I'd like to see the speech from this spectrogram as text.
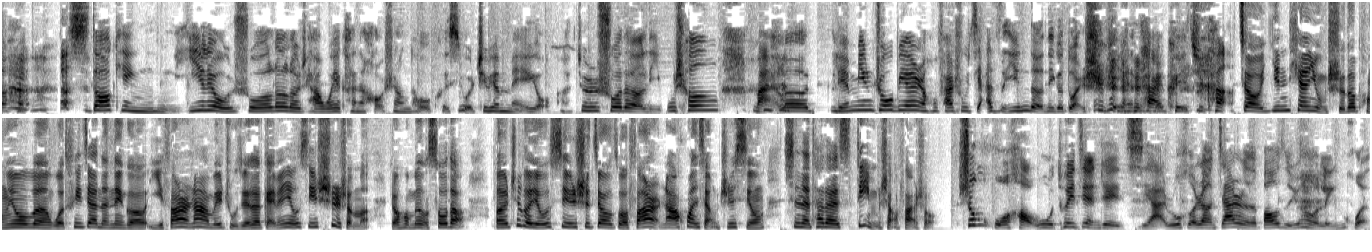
Stalking 一六说乐乐茶我也看的好上头，可惜我这边没有啊。就是说的李不称买了联名周边，然后发出夹子音的那个短视频，大家可以去看。叫阴天泳池的朋友问我推荐的那个以凡尔纳为主角的改编游戏是什么，然后没有搜到。呃，这个游戏是叫做《凡尔纳幻想之行》，现在它在 Steam 上发售。生活好物推荐这一期啊，如何让加热的包子拥有灵魂？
